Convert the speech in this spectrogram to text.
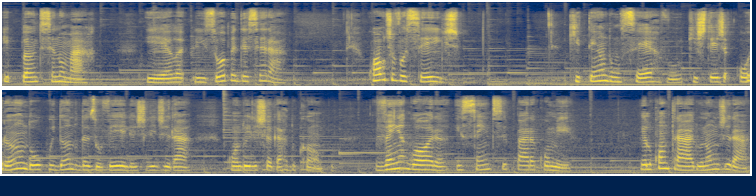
e plante-se no mar, e ela lhes obedecerá. Qual de vocês que, tendo um servo que esteja orando ou cuidando das ovelhas, lhe dirá, quando ele chegar do campo: Vem agora e sente-se para comer? Pelo contrário, não dirá:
